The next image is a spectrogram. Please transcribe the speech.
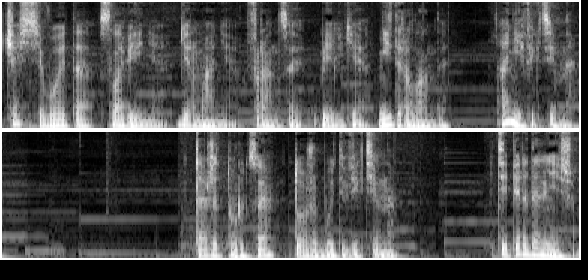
Чаще всего это Словения, Германия, Франция, Бельгия, Нидерланды. Они эффективны. Та же Турция тоже будет эффективна. Теперь в дальнейшем.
